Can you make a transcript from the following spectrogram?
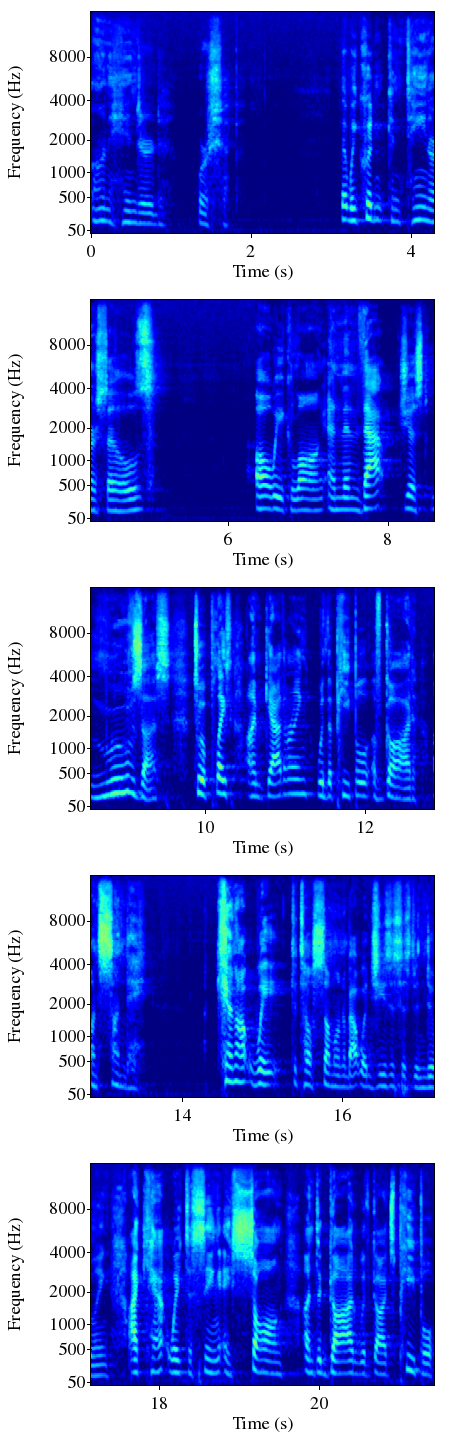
unhindered worship, that we couldn't contain ourselves all week long, and then that just moves us to a place I'm gathering with the people of God on Sunday. I cannot wait to tell someone about what Jesus has been doing. I can't wait to sing a song unto God with God's people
